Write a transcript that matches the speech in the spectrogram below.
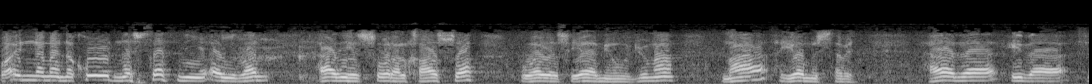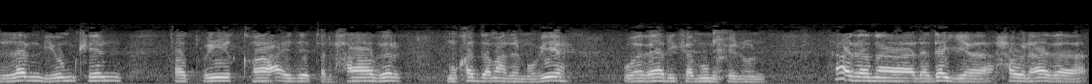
وإنما نقول نستثني أيضا هذه الصورة الخاصة وهي صيام يوم الجمعة مع يوم السبت. هذا إذا لم يمكن تطبيق قاعدة الحاضر مقدم على المبيح وذلك ممكن. هذا ما لدي حول هذا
